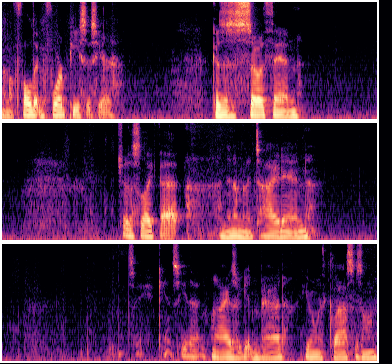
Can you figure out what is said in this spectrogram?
I'm to fold it in four pieces here. Because this is so thin. Just like that. And then I'm going to tie it in. Let's see, that. My eyes are getting bad, even with glasses on.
